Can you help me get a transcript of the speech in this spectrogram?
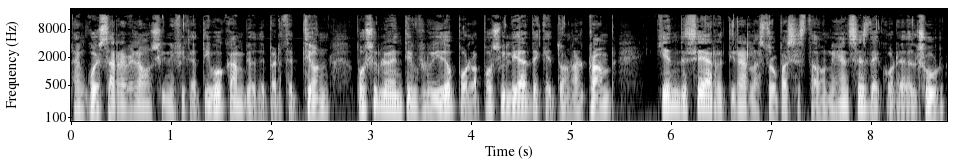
La encuesta revela un significativo cambio de percepción, posiblemente influido por la posibilidad de que Donald Trump quien desea retirar las tropas estadounidenses de Corea del Sur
